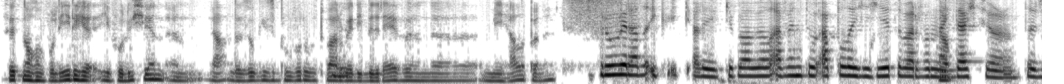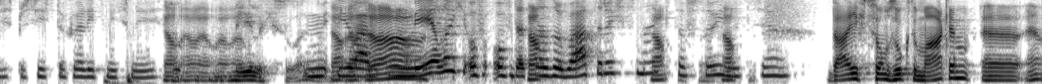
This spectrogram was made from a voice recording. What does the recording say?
zit nog een volledige evolutie in. En ja, dat is ook iets bijvoorbeeld waar ja. wij die bedrijven uh, mee helpen. Hè. Vroeger had ik, ik, allee, ik heb al wel af en toe appelen gegeten waarvan ja. ik dacht, ja, er is precies toch wel iets mis mee. Ja, ja, ja, ja, Melig zo. Hè? Ja, melig of, of dat dat zo waterig smaakt of zoiets. Ja. Dat heeft soms ook te maken, eh,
